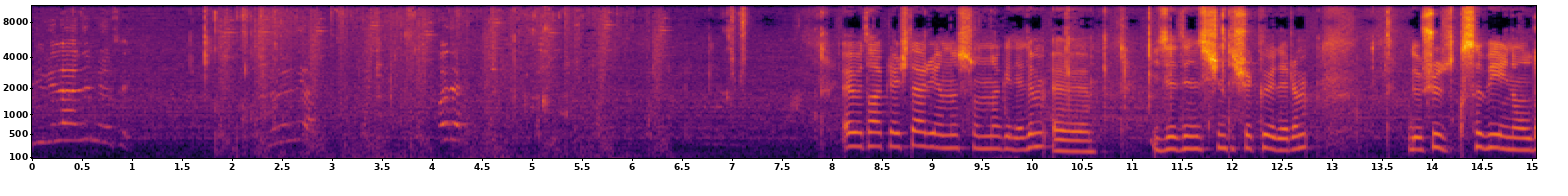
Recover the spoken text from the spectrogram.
bilgilendirmiyor seni. Görevini yap. Hadi. Evet arkadaşlar yanın sonuna gelelim. Ee, izlediğiniz için teşekkür ederim. Görüşürüz. Kısa bir yayın oldu.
